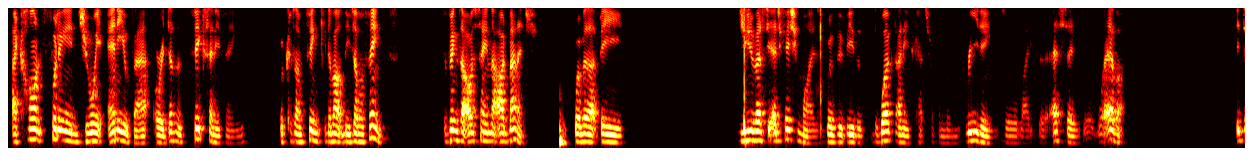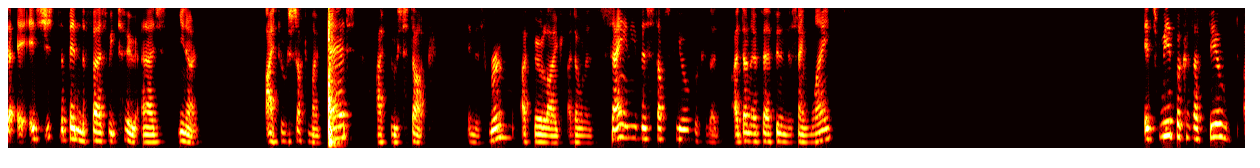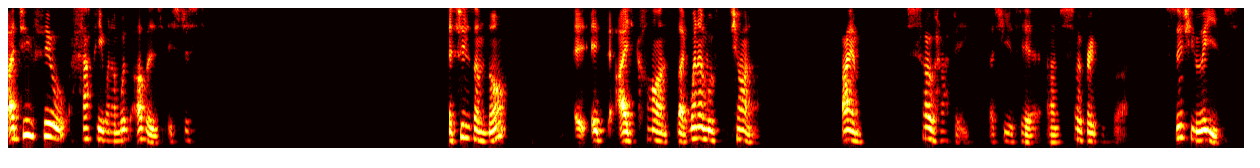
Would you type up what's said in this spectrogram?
I can't fully enjoy any of that or it doesn't fix anything because I'm thinking about these other things. The things that I was saying that I'd manage, whether that be university education wise, whether it be the, the work that I need to catch up on, the readings or like the essays or whatever. It, it's just been the first week too, and I just, you know, I feel stuck in my bed. I feel stuck in this room. I feel like I don't want to say any of this stuff to people because I, I don't know if they're feeling the same way. It's weird because I feel I do feel happy when I'm with others. It's just as soon as I'm not, it, it I can't like when I'm with Tiana, I am so happy that she is here, and I'm so grateful for her. Soon as she leaves,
